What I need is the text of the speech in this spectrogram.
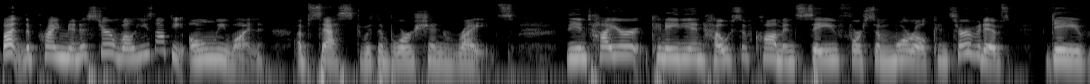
But the prime minister, well, he's not the only one obsessed with abortion rights. The entire Canadian House of Commons, save for some moral conservatives, gave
